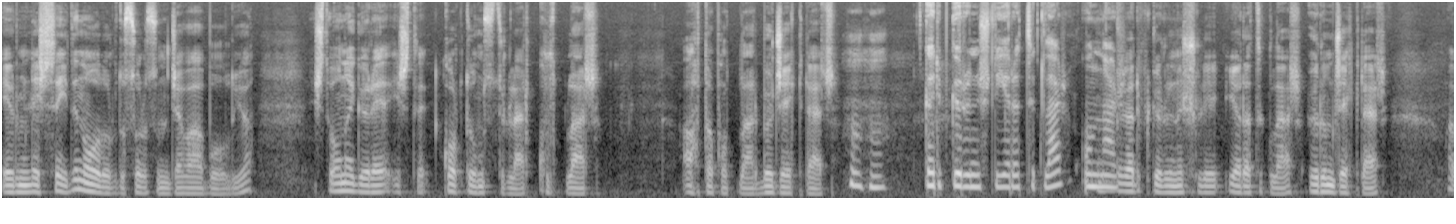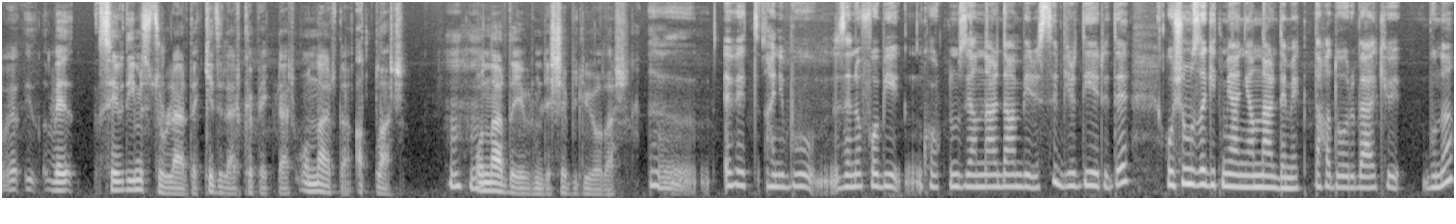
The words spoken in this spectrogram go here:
evrimleşseydi ne olurdu sorusunun cevabı oluyor. İşte ona göre işte korktuğumuz türler, kurtlar, ahtapotlar, böcekler. Hı hı. Garip görünüşlü yaratıklar onlar. Garip görünüşlü yaratıklar, örümcekler ve, ve sevdiğimiz türlerde kediler, köpekler, onlar da atlar. Hı hı. Onlar da evrimleşebiliyorlar. Ee, evet hani bu xenofobi korktuğumuz yanlardan birisi. Bir diğeri de hoşumuza gitmeyen yanlar demek. Daha doğru belki buna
